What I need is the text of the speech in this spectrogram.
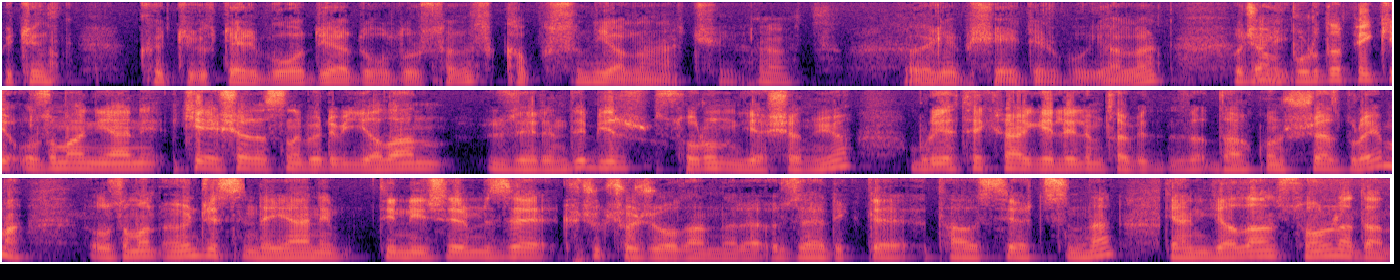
bütün kötülükleri bir odaya doldursanız kapısını yalan açıyor. Evet. Öyle bir şeydir bu yalan. Hocam Yani burada peki o zaman yani iki eş arasında böyle bir yalan üzerinde bir sorun yaşanıyor. Buraya tekrar gelelim tabii daha konuşacağız burayı ama o zaman öncesinde yani dinleyicilerimize küçük çocuğu olanlara özellikle tavsiye açısından yani yalan sonradan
